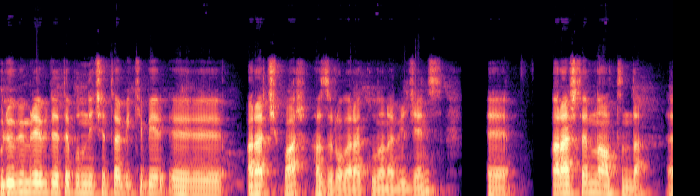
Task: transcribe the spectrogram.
Bluebeam Review'de de bunun için tabii ki bir e, araç var hazır olarak kullanabileceğiniz. E, araçların altında e,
